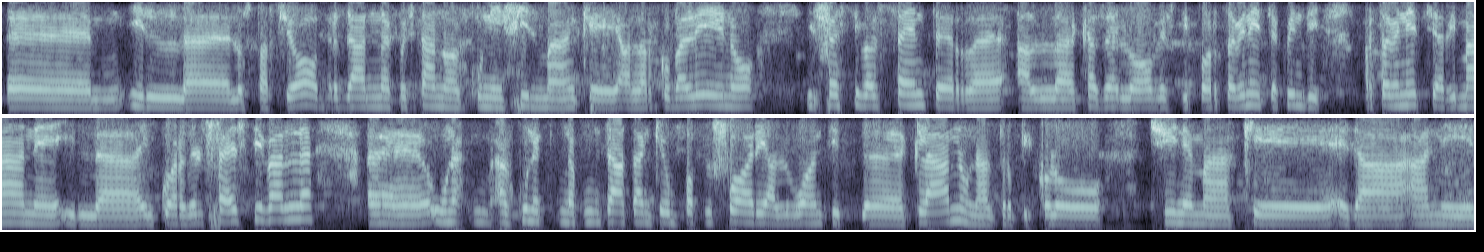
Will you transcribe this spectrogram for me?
eh, il, lo spazio Oberdan, quest'anno alcuni film anche all'Arcobaleno, il Festival Center eh, al casello ovest di Porta Venezia, quindi Porta Venezia rimane il, il cuore del festival, eh, una, alcune, una, puntata anche un po' più fuori al Wanted Clan, un altro piccolo cinema che è da anni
